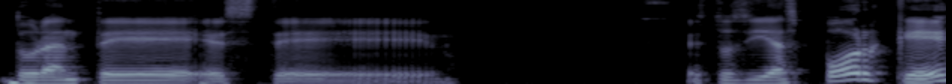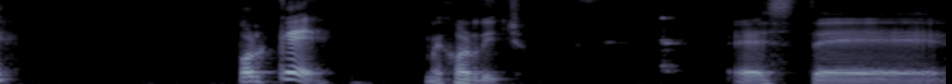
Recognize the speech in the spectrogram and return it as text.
durante este estos días porque ¿por qué? Mejor dicho. Este,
